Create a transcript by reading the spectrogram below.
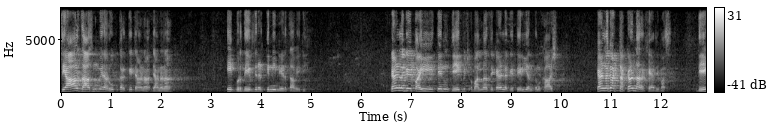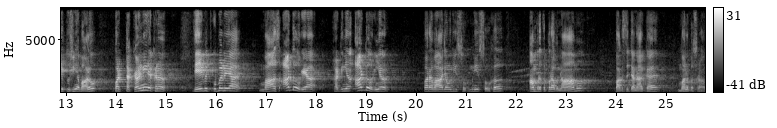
ਦਿਆਲ ਦਾਸ ਨੂੰ ਮੇਰਾ ਰੂਪ ਕਰਕੇ ਜਾਣਾ, ਜਾਣਨਾ, ਇਹ ਗੁਰਦੇਵ ਦੇ ਨਾਲ ਕਿੰਨੀ ਨੇੜਤਾ ਹੋਵੇਗੀ। ਕਹਿਣ ਲੱਗੇ, ਭਾਈ, ਤੈਨੂੰ ਦੇਗ ਵਿੱਚ ਉਬਾਲਣਾ ਤੇ ਕਹਿਣ ਲੱਗੇ, ਤੇਰੀ ਅੰਤਮ ਖਾਸ਼। ਕਹਿਣ ਲੱਗਾ, ਢੱਕਣ ਨਾ ਰੱਖਿਆ ਜੇ ਬਸ। ਦੇਗ ਤੁਸੀਂ ਉਬਾਲੋ, ਪਰ ਢੱਕਣ ਨਹੀਂ ਰੱਖਣਾ। ਦੇਗ ਵਿੱਚ ਉਬਲਿਆ ਮਾਸ ਅੱਡ ਹੋ ਗਿਆ, ਹੱਡੀਆਂ ਅੱਡ ਹੋ ਗਈਆਂ, ਪਰ ਆਵਾਜ਼ ਆਉਂਦੀ, ਸੁਖਮਨੀ ਸੁਖ, ਅੰਮ੍ਰਿਤ ਪ੍ਰਭ ਨਾਮ, ਭਗਤ ਜਨਾ ਕੈ, ਮਨ ਬਸਰਾਮ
